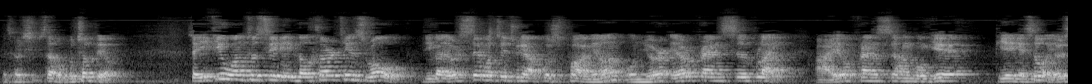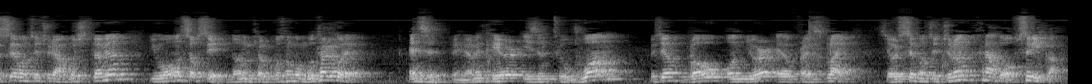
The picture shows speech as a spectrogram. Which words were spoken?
그래서 14로 고쳤대요. 자, if you want to sit in the 13th row, 네가 13번째 줄에 앉고 싶어 하면 on your Air France flight, 아, Air France 항공기의 비행에서 13번째 줄에 앉고 싶다면 you won't succeed. 너는 결코 성공 못할 거래. as, 왜냐면 there isn't one, 그죠? row on your Air France flight. 13번째 줄은 하나도 없으니까.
